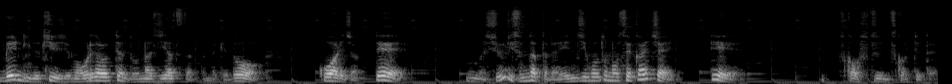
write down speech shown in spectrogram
便利の90、まあ俺が乗ってるのと同じやつだったんだけど、壊れちゃって、今修理するんだったらエンジンごと乗せ替えちゃえって、使う、普通に使ってたよ。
